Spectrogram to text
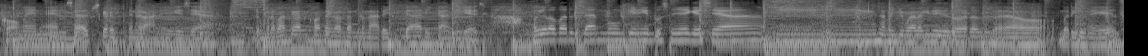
comment, and subscribe channel ini guys ya untuk mendapatkan konten-konten menarik dari kami guys. Oke lovers dan mungkin itu saja guys ya. Hmm, sampai jumpa lagi di tutorial berikutnya guys.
